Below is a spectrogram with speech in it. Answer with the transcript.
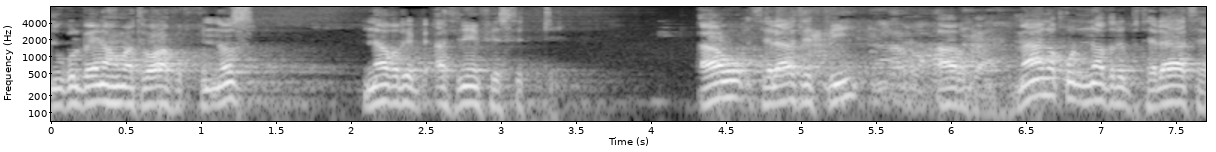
نقول بينهما توافق في النصف نضرب اثنين في ستة. أو ثلاثة في أربعة. ما نقول نضرب ثلاثة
